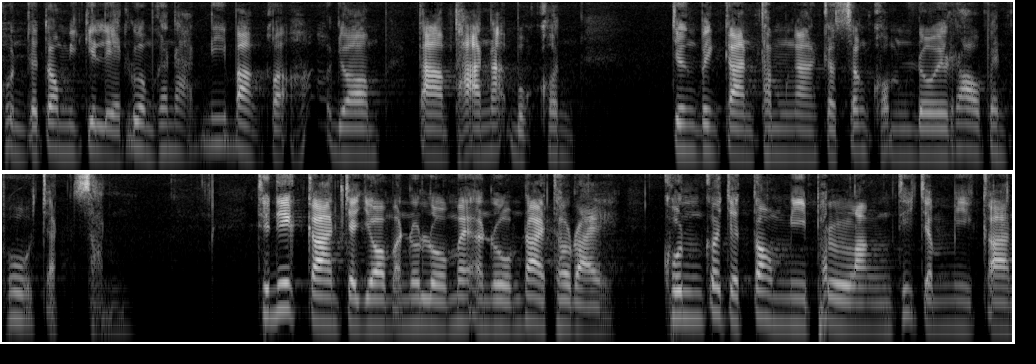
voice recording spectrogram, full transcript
คุณจะต้องมีกิเลสร่วมขนาดนี้บ้างก็ยอมตามฐานะบุคคล จึงเป็นการทำงานกับสังคมโดยเราเป็นผู้จัดสรรทีนี้การจะยอมอนุโลมไม่อนุโลมได้เท่าไหร่ คุณก็จะต้องมีพลังที่จะมีการ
